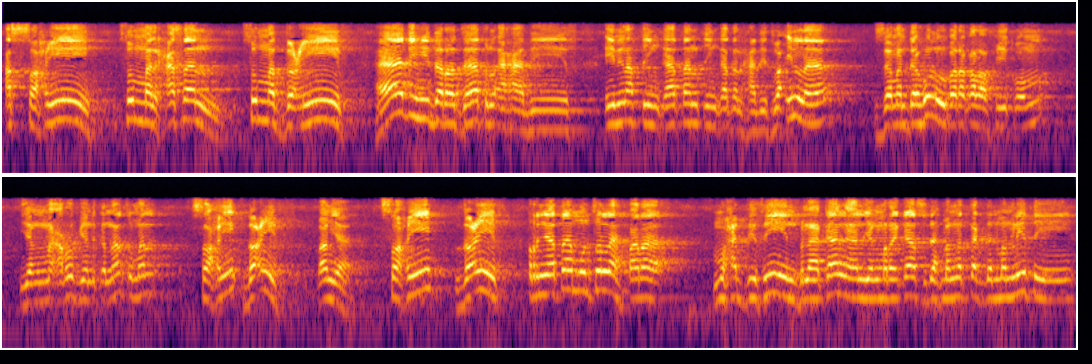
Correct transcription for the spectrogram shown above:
As-sahih, tsumma al-hasan, tsumma ad-dha'if. Hadhihi darajatul ahadits. Inilah tingkatan-tingkatan hadis. Wa illa zaman dahulu barakallahu fikum yang ma'ruf yang dikenal cuman sahih, dhaif. Paham ya? Sahih, dhaif. Ternyata muncullah para muhadditsin belakangan yang mereka sudah mengetek dan meneliti,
